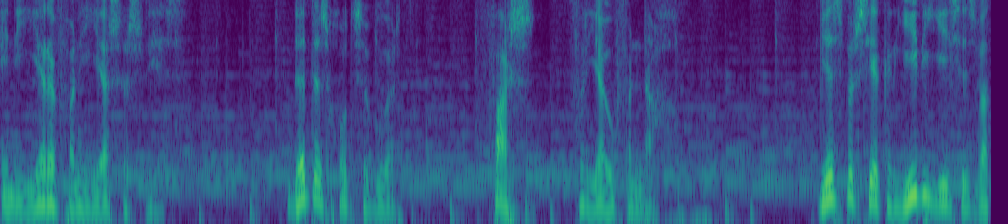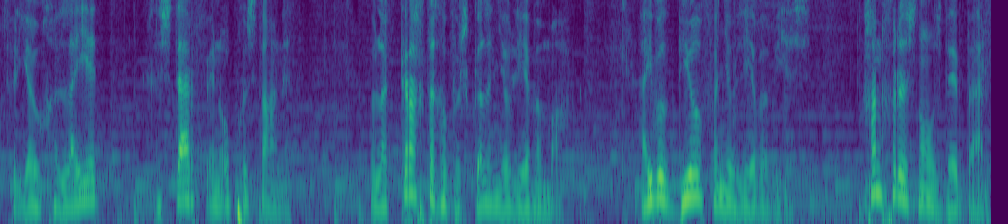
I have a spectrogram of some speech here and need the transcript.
en die Here van die heersers wees. Dit is God se woord vars vir jou vandag. Wees verseker hierdie Jesus wat vir jou gelei het, gesterf en opgestaan het, wil 'n kragtige verskil in jou lewe maak. Hy wil deel van jou lewe wees. Gaan gerus na ons webwerf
